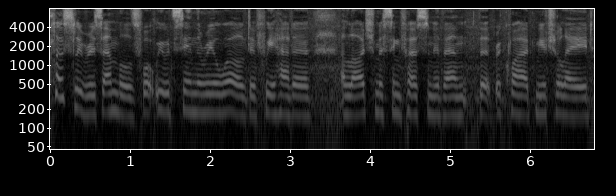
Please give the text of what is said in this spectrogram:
closely resembles what we would see in the real world if we had a, a large missing person event that required mutual aid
